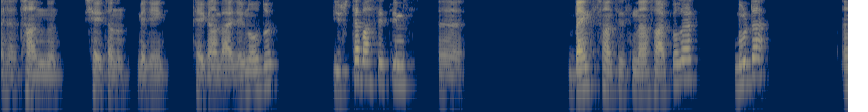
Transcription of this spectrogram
e, Tanrı'nın, şeytanın, meleğin, peygamberlerin olduğu. Üste bahsettiğimiz e, Banks fantezisinden farklı olarak burada e,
